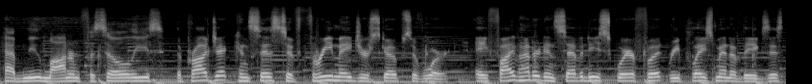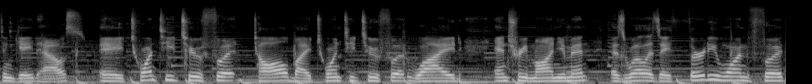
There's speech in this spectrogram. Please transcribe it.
have new modern facilities. The project consists of three major scopes of work a 570 square foot replacement of the existing gatehouse, a 22 foot tall by 22 foot wide entry monument, as well as a 31 foot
